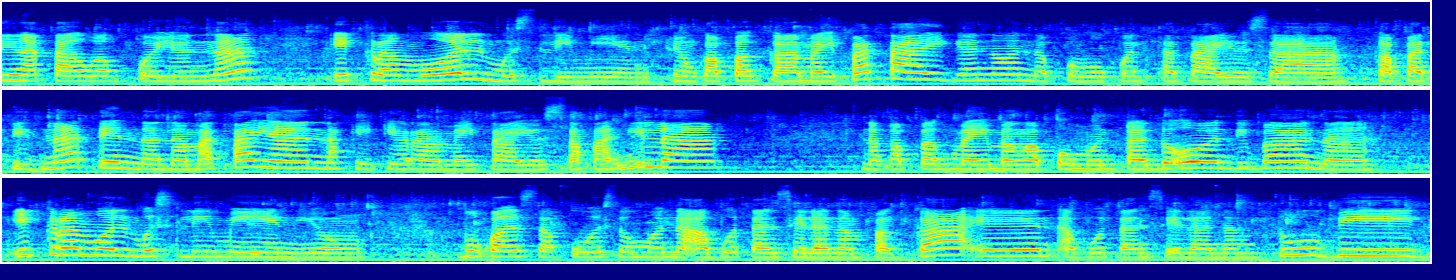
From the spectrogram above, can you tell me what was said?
tinatawag po yun na ikramul muslimin. Yung kapag ka may patay, ganon, na pumupunta tayo sa kapatid natin na namatayan, nakikiramay tayo sa kanila, na kapag may mga pumunta doon, di ba, na ikramul muslimin, yung bukal sa puso mo na abutan sila ng pagkain, abutan sila ng tubig,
